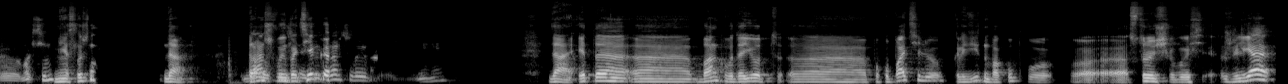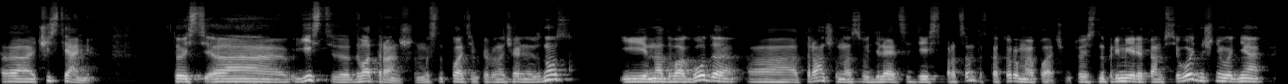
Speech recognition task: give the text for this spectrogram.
Максим? Меня слышно? Да. да траншевая ипотека. Траншевая... Да, это э, банк выдает э, покупателю кредит на покупку э, строящего жилья э, частями. То есть э, есть два транша. Мы платим первоначальный взнос, и на два года э, транш у нас выделяется 10%, которые мы оплачиваем. То есть на примере там сегодняшнего дня –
